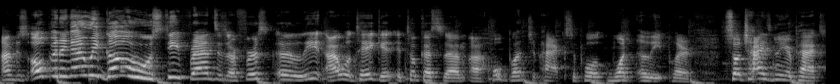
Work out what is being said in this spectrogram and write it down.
I'm just opening and we go! Steve Francis, our first elite. I will take it. It took us um, a whole bunch of packs to pull one elite player. So Chinese New Year packs,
